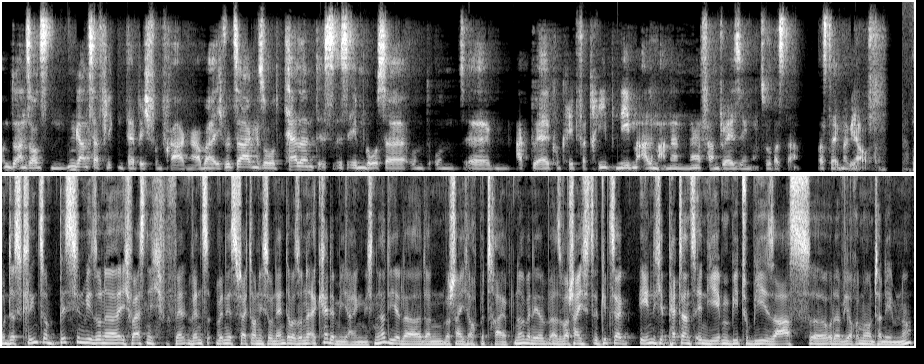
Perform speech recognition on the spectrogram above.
und ansonsten ein ganzer Flickenteppich von Fragen. Aber ich würde sagen, so Talent ist, ist eben großer und, und ähm, aktuell konkret Vertrieb, neben allem anderen, ne, Fundraising und sowas da. was da immer wieder aufkommt. Und das klingt so ein bisschen wie so eine, ich weiß nicht, wenn, wenn's, wenn ihr es vielleicht auch nicht so nennt, aber so eine Academy eigentlich, ne, die ihr da dann wahrscheinlich auch betreibt. Ne? Wenn ihr, also wahrscheinlich gibt es ja ähnliche Patterns in jedem B2B, SaaS äh, oder wie auch immer Unternehmen, ne?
